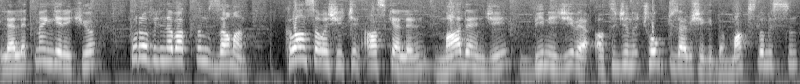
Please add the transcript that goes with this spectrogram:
ilerletmen gerekiyor. Profiline baktığımız zaman klan savaşı için askerlerin madenci, binici ve atıcını çok güzel bir şekilde maxlamışsın.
